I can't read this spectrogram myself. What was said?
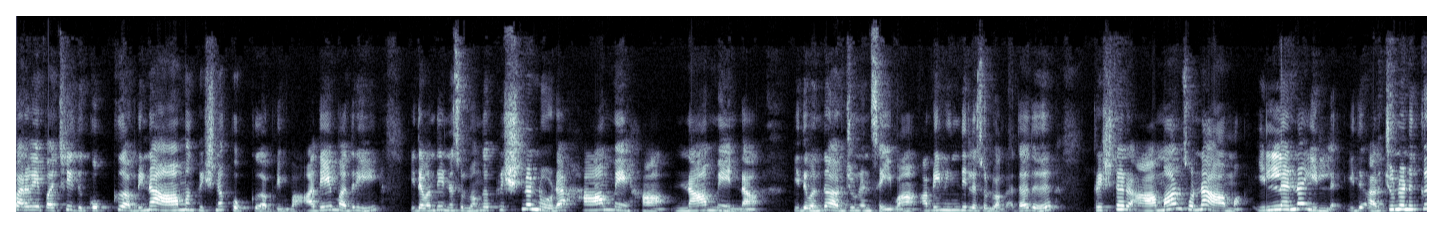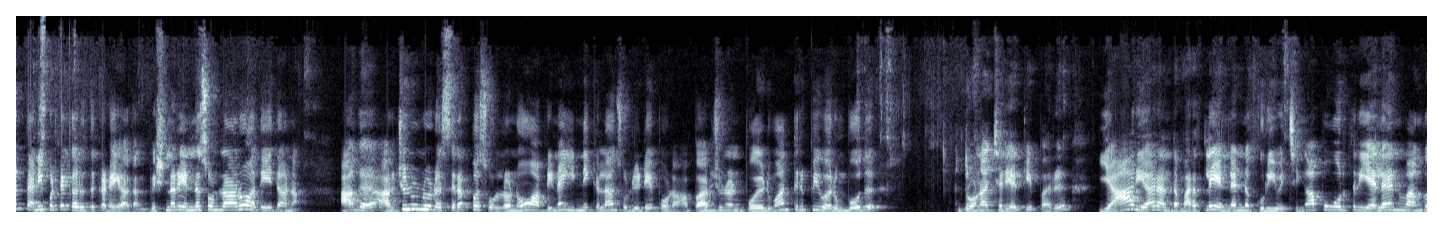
பறவையை பச்சு இது கொக்கு அப்படின்னா ஆமாம் கிருஷ்ணா கொக்கு அப்படிம்பான் அதே மாதிரி இதை வந்து என்ன சொல்லுவாங்க? கிருஷ்ணனோட ஹாமே ஹா நாமே நா இது வந்து அர்ஜுனன் செய்வான் அப்படின்னு ஹிந்தியில் சொல்லுவாங்க. அதாவது கிருஷ்ணர் ஆமான்னு சொன்னால் ஆமாம் இல்லைன்னா இல்லை. இது அர்ஜுனனுக்குன்னு தனிப்பட்ட கருத்து கிடையாதான் கிருஷ்ணர் என்ன சொல்கிறாரோ அதே தானா ஆக அர்ஜுனனோட சிறப்பை சொல்லணும் அப்படின்னா இன்னைக்கெல்லாம் சொல்லிட்டே போகலாம் அப்போ அர்ஜுனன் போயிடுவான் திருப்பி வரும்போது துரோணாச்சாரியார் கேட்பாரு யார் யார் அந்த மரத்தில் என்னென்ன குறி வச்சிங்க? அப்போ ஒருத்தர் இலைன்னுவாங்க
